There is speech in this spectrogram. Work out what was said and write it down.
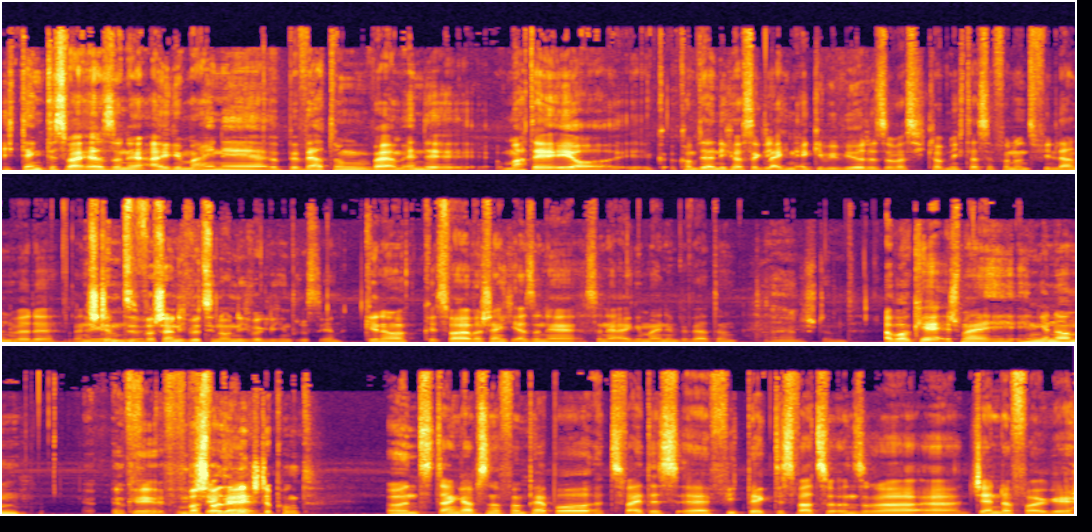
Ich denke, das war eher so eine allgemeine Bewertung, weil am Ende macht er ja eher, kommt er ja nicht aus der gleichen Ecke wie wir oder sowas. Ich glaube nicht, dass er von uns viel lernen würde. Stimmt, ihm- wahrscheinlich wird es ihn auch nicht wirklich interessieren. Genau, es war wahrscheinlich eher so eine, so eine allgemeine Bewertung. Ah, ja, das stimmt. Aber okay, ist mal hingenommen. Okay, und was war der nächste Punkt? Und dann gab es noch von Peppo zweites äh, Feedback, das war zu unserer äh, Gender-Folge.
